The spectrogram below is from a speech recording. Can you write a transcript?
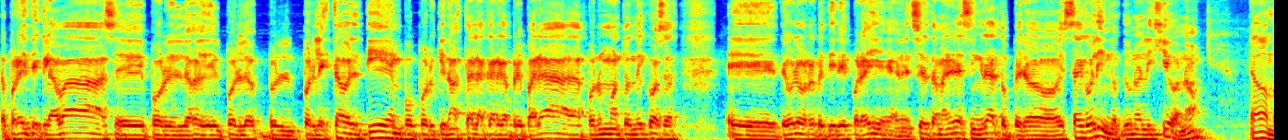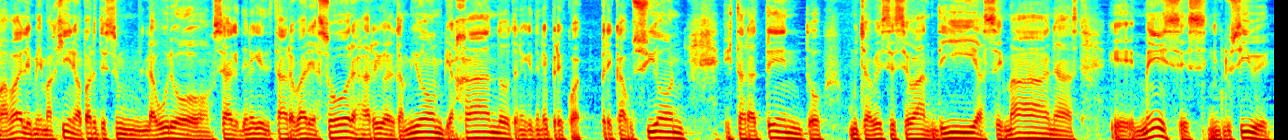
por ahí te clavás, eh, por, el, por, el, estado del tiempo, porque no está la carga preparada, por un montón de cosas. Eh, te vuelvo a repetir, es por ahí, en cierta manera es ingrato, pero es algo lindo que uno eligió, ¿no? No, más vale, me imagino. Aparte es un laburo, o sea, que tenés que estar varias horas arriba del camión, viajando, tenés que tener precaución, estar atento. Muchas veces se van días, semanas, eh, meses, inclusive,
